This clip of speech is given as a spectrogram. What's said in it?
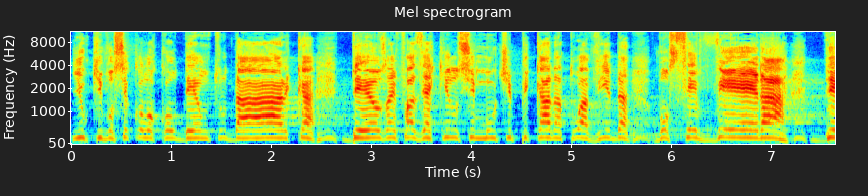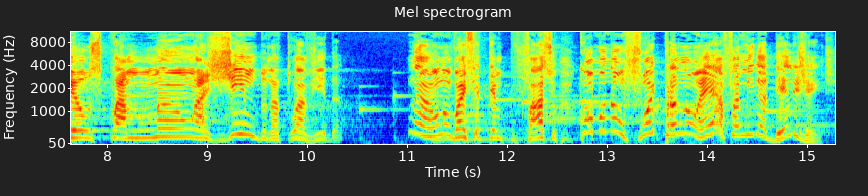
E o que você colocou dentro da arca, Deus vai fazer aquilo se multiplicar na tua vida. Você verá Deus com a mão agindo na tua vida. Não, não vai ser tempo fácil, como não foi para Noé, a família dele, gente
